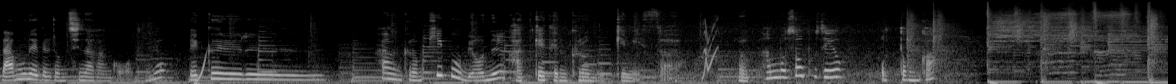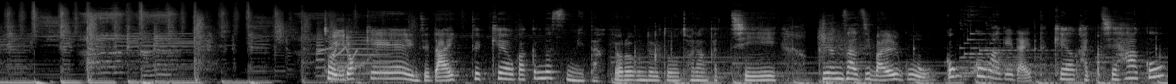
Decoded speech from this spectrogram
남은 애들 좀 지나간 거거든요. 매끄르 한 그런 피부 면을 갖게 된 그런 느낌이 있어요. 여러분 한번 써보세요. 어떤가? 저 이렇게 이제 나이트 케어가 끝났습니다. 여러분들도 저랑 같이 그냥 자지 말고 꼼꼼하게 나이트 케어 같이 하고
